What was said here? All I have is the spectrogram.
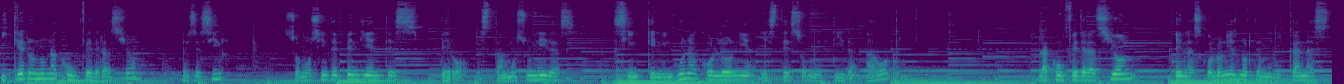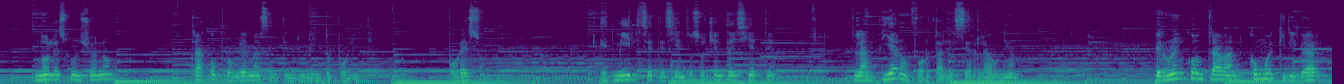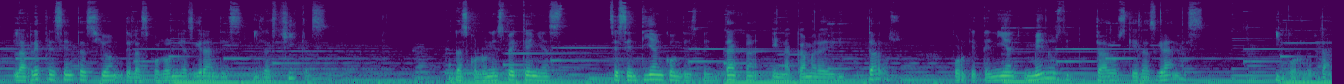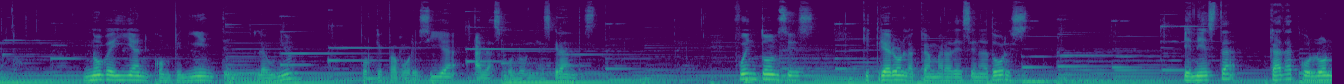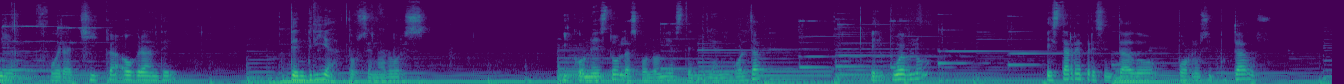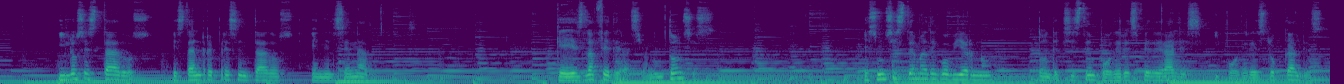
y crearon una confederación, es decir, somos independientes, pero estamos unidas sin que ninguna colonia esté sometida a otra. La confederación en las colonias norteamericanas no les funcionó, trajo problemas de entendimiento político. Por eso, en 1787 plantearon fortalecer la unión, pero no encontraban cómo equilibrar la representación de las colonias grandes y las chicas. Las colonias pequeñas se sentían con desventaja en la Cámara de Diputados porque tenían menos diputados que las grandes y por lo tanto no veían conveniente la unión porque favorecía a las colonias grandes. Fue entonces que crearon la Cámara de Senadores. En esta, cada colonia, fuera chica o grande, tendría dos senadores. Y con esto las colonias tendrían igualdad. El pueblo está representado por los diputados y los estados están representados en el Senado, que es la federación entonces. Es un sistema de gobierno donde existen poderes federales y poderes locales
